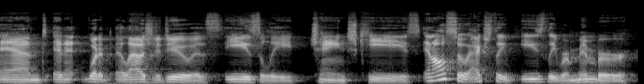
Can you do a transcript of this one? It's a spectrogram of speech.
And and it, what it allows you to do is easily change keys, and also actually easily remember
